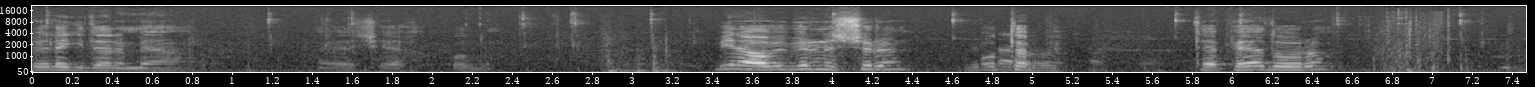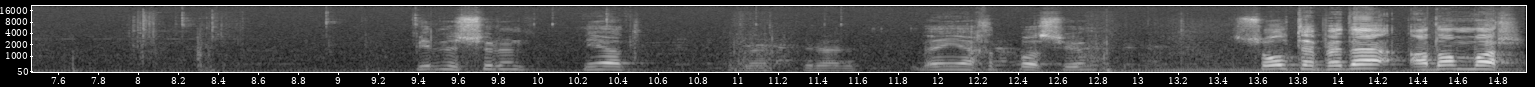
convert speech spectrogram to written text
Böyle gidelim ya. Evet şey yakıt buldum. Bin abi birini sürün. Bir o tepe. Tepeye doğru. Birini sürün Nihat. Ben yakıt basıyorum. Sol tepede adam var.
